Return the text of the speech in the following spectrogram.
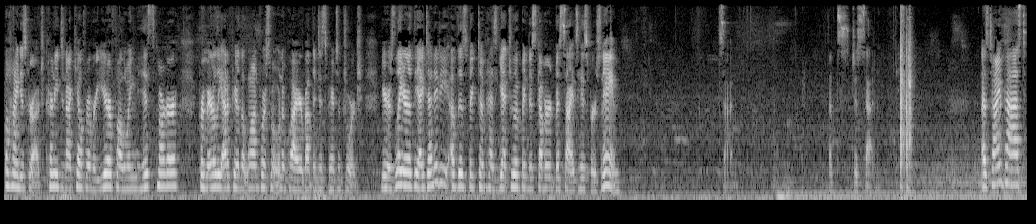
behind his garage. Kearney did not kill for over a year following his murder, primarily out of fear that law enforcement would inquire about the disappearance of George. Years later, the identity of this victim has yet to have been discovered besides his first name sad. That's just sad. As time passed,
